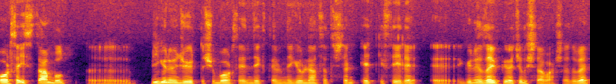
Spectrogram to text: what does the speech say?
Borsa İstanbul bir gün önce yurt dışı borsa endekslerinde görülen satışların etkisiyle güne zayıf bir açılışla başladı ve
